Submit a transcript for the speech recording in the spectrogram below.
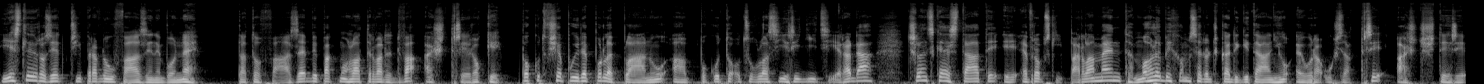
jestli rozjet přípravnou fázi nebo ne. Tato fáze by pak mohla trvat dva až tři roky. Pokud vše půjde podle plánu a pokud to odsouhlasí řídící rada, členské státy i Evropský parlament, mohli bychom se dočkat digitálního eura už za tři až čtyři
